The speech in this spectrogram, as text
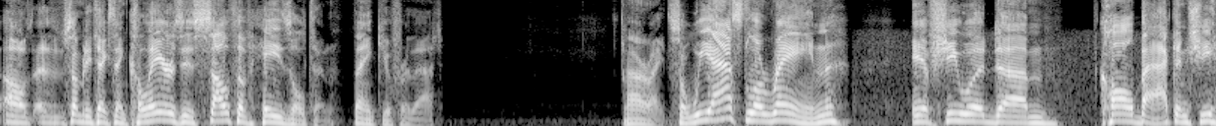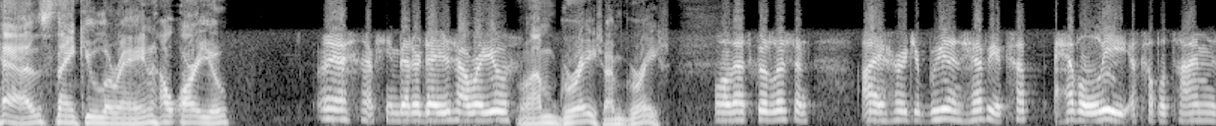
Oh, uh, somebody texted in Kelayres is south of Hazleton. Thank you for that. All right. So we asked Lorraine if she would um, call back, and she has. Thank you, Lorraine. How are you? Yeah, I've seen better days. How are you? Well, I'm great. I'm great. Well, that's good. Listen, I heard you breathing heavy a cup heavily a couple of times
